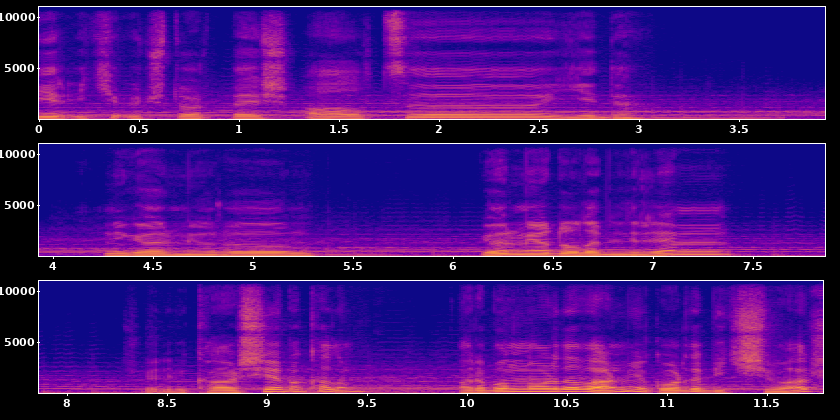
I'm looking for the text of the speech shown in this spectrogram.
1, 2, 3, 4, 5, 6, 7. Bunu görmüyorum. Görmüyor da olabilirim. Şöyle bir karşıya bakalım. Arabanın orada var mı? Yok orada bir kişi var.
